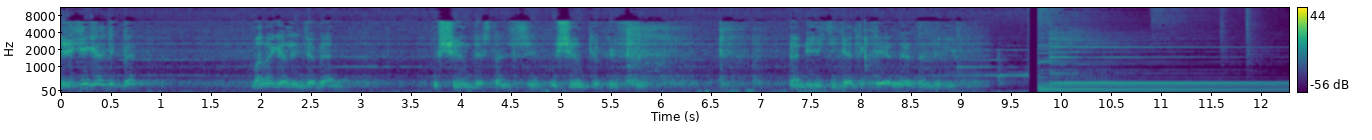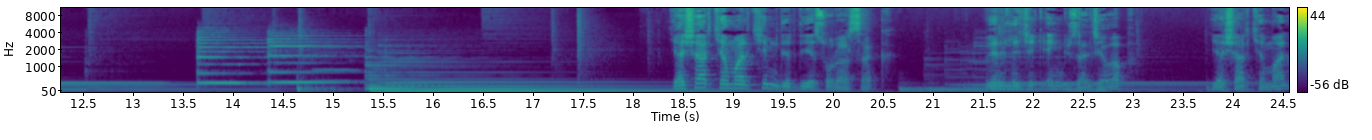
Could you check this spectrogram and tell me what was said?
İyi ki geldik ben. Bana gelince ben ışığın destancısıyım, ışığın türkücüsüyüm. Ben iyi ki geldik diyenlerden biriyim. Yaşar Kemal kimdir diye sorarsak verilecek en güzel cevap Yaşar Kemal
